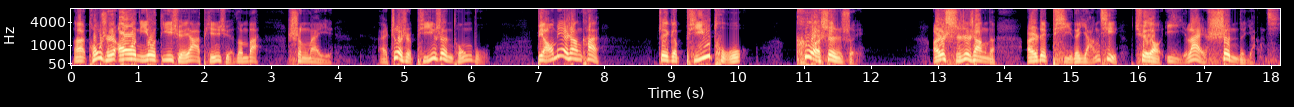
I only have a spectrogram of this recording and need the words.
啊，同时哦，你又低血压、贫血怎么办？生脉饮，哎，这是脾肾同补。表面上看，这个脾土克肾水，而实质上呢，而这脾的阳气却要依赖肾的阳气，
